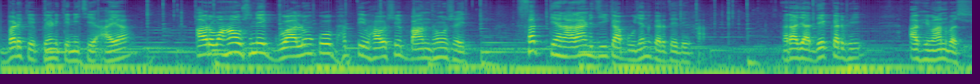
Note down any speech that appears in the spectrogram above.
बड़ के पेड़ के नीचे आया और वहाँ उसने ग्वालों को भक्ति भाव से बांधों सहित सत्यनारायण जी का पूजन करते देखा। राजा देखकर भी अभिमानवश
